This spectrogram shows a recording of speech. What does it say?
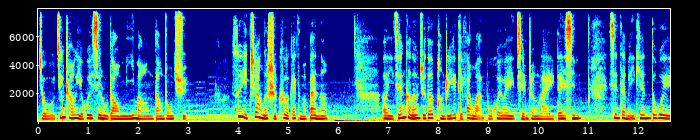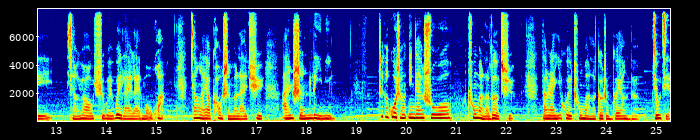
就经常也会陷入到迷茫当中去。所以这样的时刻该怎么办呢？呃，以前可能觉得捧着一个铁饭碗不会为前程来担心，现在每一天都会想要去为未来来谋划，将来要靠什么来去安身立命？这个过程应该说充满了乐趣。当然也会充满了各种各样的纠结，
